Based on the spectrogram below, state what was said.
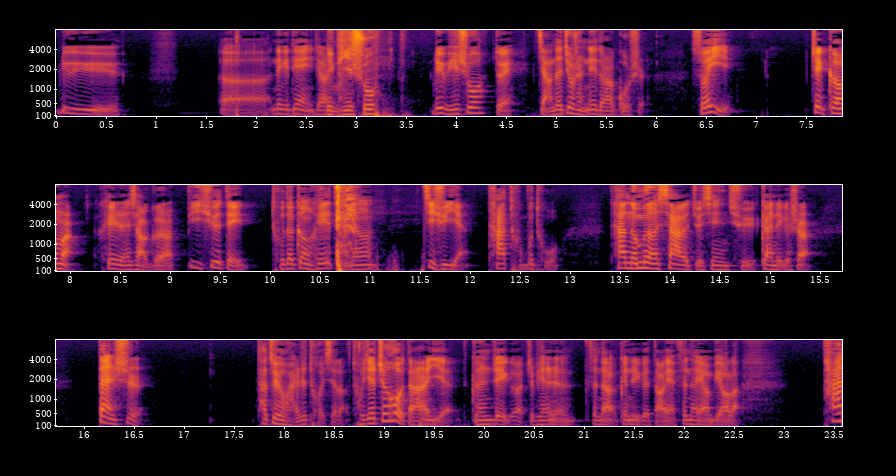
绿，呃那个电影叫绿皮书，绿皮书，对，讲的就是那段故事。所以这哥们儿黑人小哥必须得涂得更黑才能继续演。他涂不涂？他能不能下了决心去干这个事儿？但是他最后还是妥协了。妥协之后，当然也跟这个制片人分道，跟这个导演分道扬镳了。他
